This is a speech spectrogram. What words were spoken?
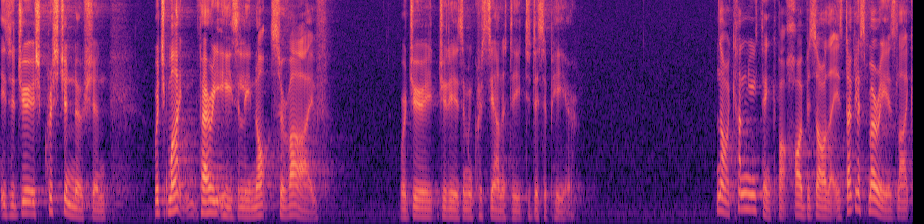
is a Jewish Christian notion which might very easily not survive were Judaism and Christianity to disappear. Now, can you think about how bizarre that is? Douglas Murray is like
